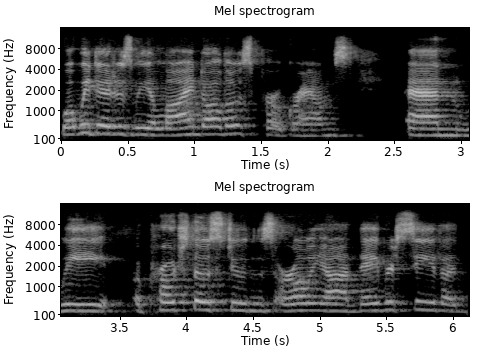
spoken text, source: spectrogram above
what we did is we aligned all those programs and we approach those students early on. They receive a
